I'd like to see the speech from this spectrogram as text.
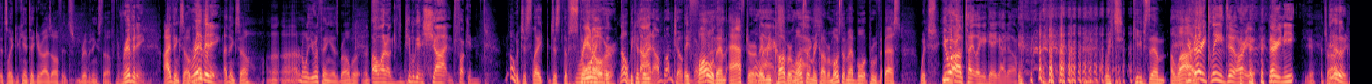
it's like you can't take your eyes off. it. It's riveting stuff. Riveting, I think so. riveting. I think so. Uh, I don't know what your thing is, bro, but that's, Oh, I don't know. People getting shot and fucking. No, just like just the story. Ran over. the- no, because No, they know. I'm, I'm joking. they follow relax. them after they Relax, recover. Most of them recover. Most of them have bulletproof vests, which You know, are uptight like a gay guy, though. which keeps them alive. You're very clean too, aren't you? very neat, yeah, dude. I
